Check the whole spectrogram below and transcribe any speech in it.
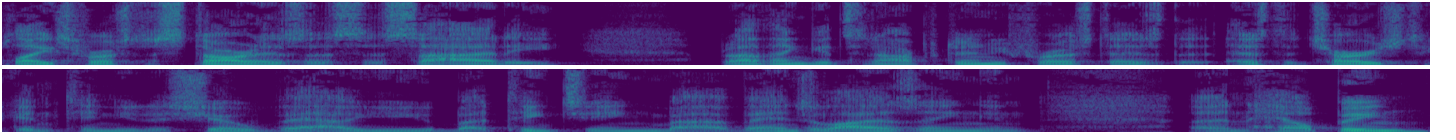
place for us to start as a society but I think it's an opportunity for us to, as the as the church to continue to show value by teaching, by evangelizing, and and helping,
